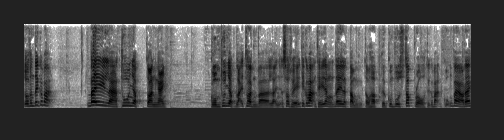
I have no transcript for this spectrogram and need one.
Tôi phân tích các bạn. Đây là thu nhập toàn ngành gồm thu nhập lãi thuần và lợi nhuận sau thuế thì các bạn thấy rằng đây là tổng tổng hợp từ Kung Fu Stop Pro thì các bạn cũng vào đây.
